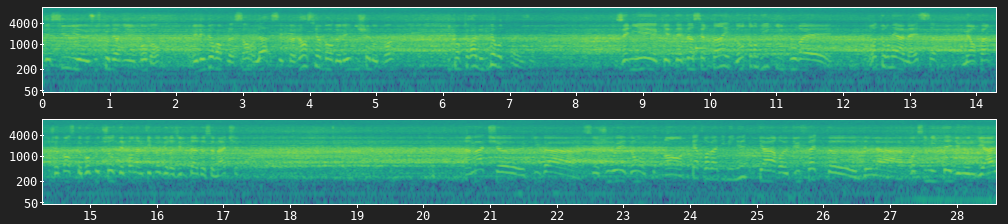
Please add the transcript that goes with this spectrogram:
indécis jusqu'au dernier moment. Et les deux remplaçants, là, c'est un ancien Bordelais, Michel Audrin, qui portera le numéro 13. Zénier qui était incertain et dont on dit qu'il pourrait retourner à Metz. Mais enfin, je pense que beaucoup de choses dépendent un petit peu du résultat de ce match. Un match euh, qui va se jouer donc en 90 minutes car du fait de la proximité du mondial,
